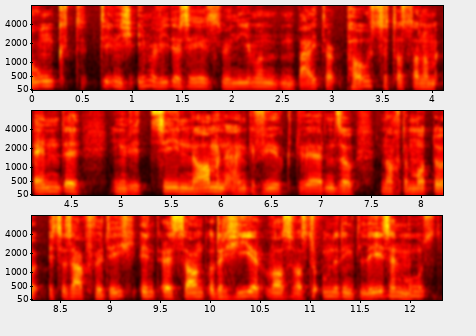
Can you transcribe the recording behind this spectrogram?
Punkt, den ich immer wieder sehe, ist, wenn jemand einen Beitrag postet, dass dann am Ende irgendwie zehn Namen eingefügt werden, so nach dem Motto, ist das auch für dich interessant oder hier was, was du unbedingt lesen musst,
